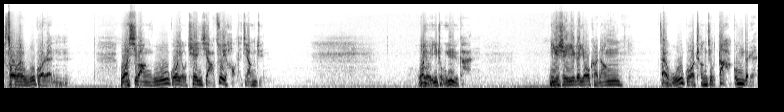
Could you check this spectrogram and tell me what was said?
作为吴国人，我希望吴国有天下最好的将军。我有一种预感，你是一个有可能在吴国成就大功的人。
